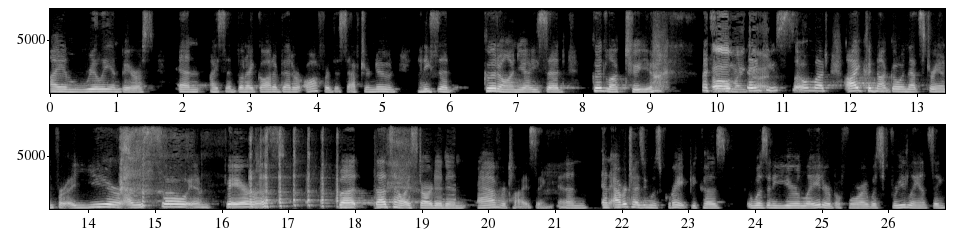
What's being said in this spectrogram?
I am really embarrassed. And I said, but I got a better offer this afternoon. And he said, good on you. He said, good luck to you. I said, Oh well, my thank God. you so much. I could not go in that strand for a year. I was so embarrassed. But that's how I started in advertising. And and advertising was great because it wasn't a year later before I was freelancing.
